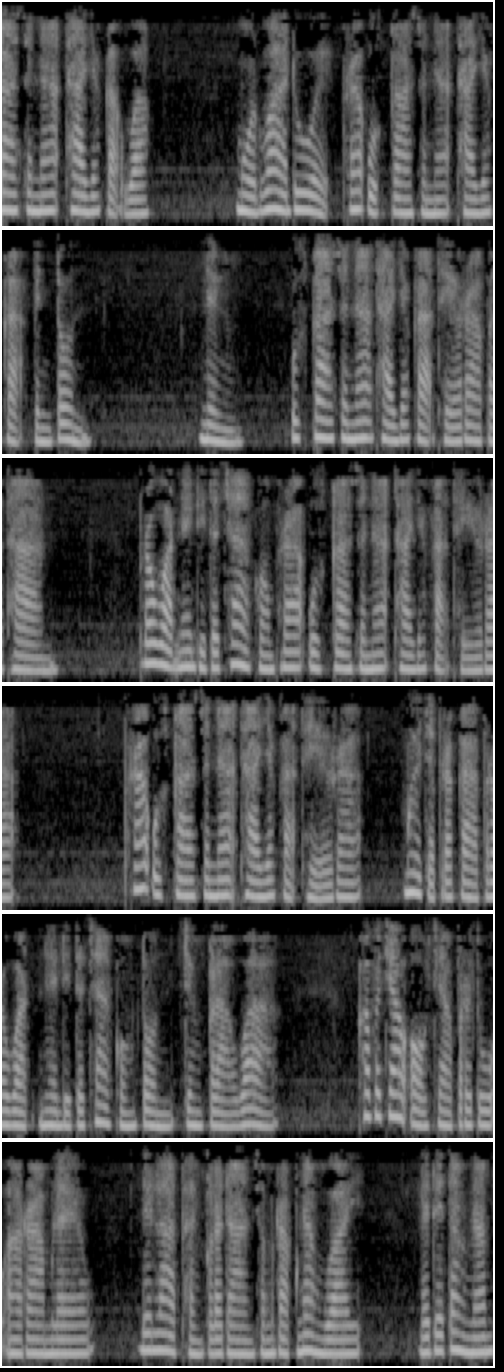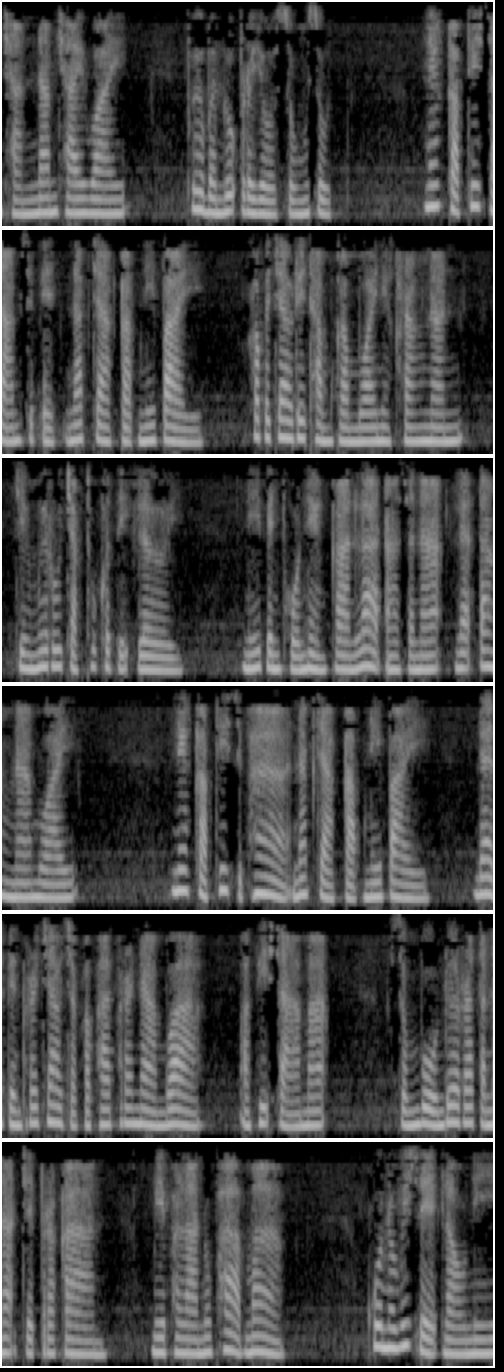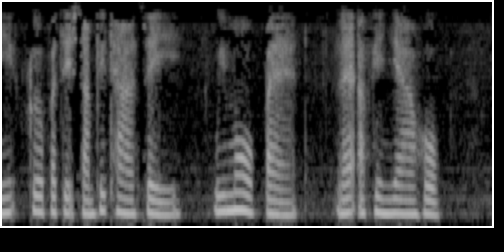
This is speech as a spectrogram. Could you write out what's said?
กาสนะทายกะวักหมวดว่าด้วยพระอุกาสนะทายกะเป็นต้นหนึ่งอุกาสนะทายกะเทราประทาน ประวัติในดิตชาติของพระอุกาสนะทายกะเทระ พระอุกาสนะทายกะเทระ เมื่อจะประกาศประวัติในดิตชาติของตนจึงกล่าวว่าข้าพเจ้าออกจากประตูอารามแล้ว ได้ลาดแผ่นกระดานสำหรับนั่งไว้ และได้ตั้งน้ำฉันน้ำใช้ไว้ เพื่อบรรลุประโยชน์สูงสุด ในกลับที่สามสิบเอ็ดนับจากกลับนี้ไปข้าพเจ้าได้ทำกรรมไว้ในครั้งนั้น จึงไม่รู้จักทุกขติเลย นี้เป็นผลแห่งการลาดอาสนะและตั้งน้ำไว้ ในกลับที่สิบห้านับจากกลับนี้ไป ได้เป็นพระเจ้าจักรพรรดิพระนามว่า อภิสามะ สมบูรณ์ด้วยรัตนเจ็ดประการ มีพลานุภาพมาก คุณวิเศษเหล่านี้คือปฏิสัมพิทาสี่วิโมกแปดและอภิญญาหก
